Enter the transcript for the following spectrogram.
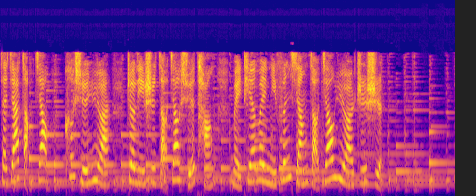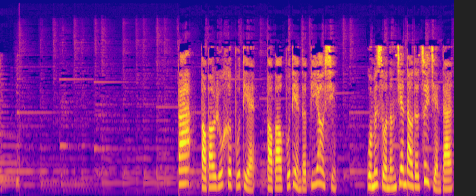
在家早教，科学育儿，这里是早教学堂，每天为你分享早教育儿知识。八、宝宝如何补碘？宝宝补碘的必要性。我们所能见到的最简单、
